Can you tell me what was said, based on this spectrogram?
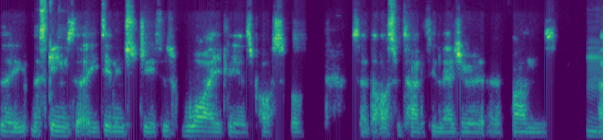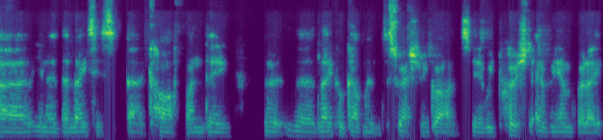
the, the schemes that he did introduce as widely as possible. So the hospitality leisure uh, funds, mm. uh, you know, the latest uh, car funding, the, the local government discretionary grants. Yeah, we pushed every envelope,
